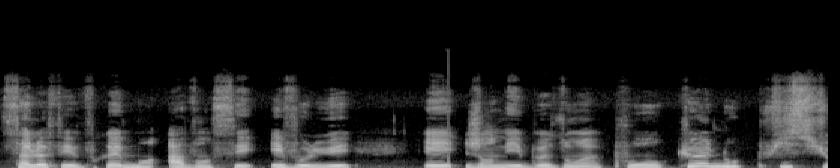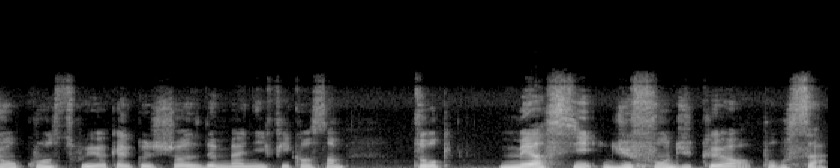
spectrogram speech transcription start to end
Ça le fait vraiment avancer, évoluer et j'en ai besoin pour que nous puissions construire quelque chose de magnifique ensemble. Donc, merci du fond du cœur pour ça.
